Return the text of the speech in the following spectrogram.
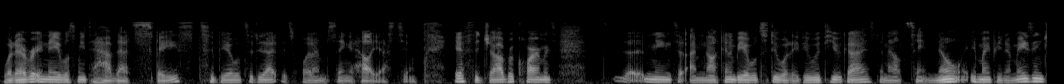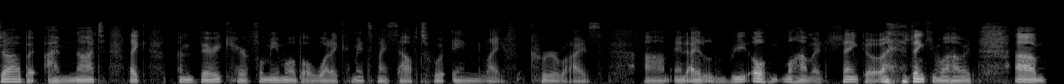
whatever enables me to have that space to be able to do that is what I'm saying a hell yes to. If the job requirements that means that I'm not going to be able to do what I do with you guys, then I'll say no. It might be an amazing job, but I'm not like I'm very careful, Mimo, about what I commit myself to in life, career wise. Um, and I re- oh Mohammed, thank you, thank you, Mohammed. Um,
